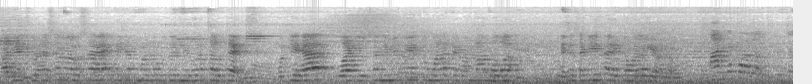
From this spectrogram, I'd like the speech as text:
माझा एक छोटासा व्यवसाय आहे त्याच्यात माझा उदरनिर्वाह चालत आहे. पण ते ह्या वाढदिवसानिमित्त हे तुम्हाला व्हावा त्याच्यासाठी हे कार्यक्रम आम्ही घेतला. मान्य करावं लागतं तुमच्या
